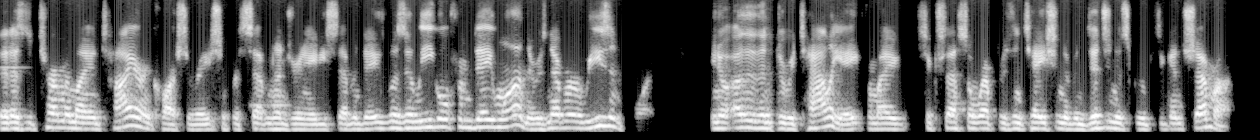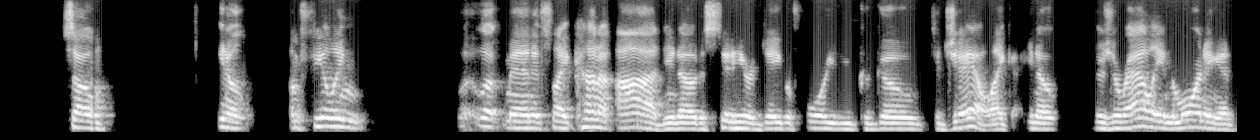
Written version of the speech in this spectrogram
that has determined my entire incarceration for 787 days was illegal from day one. There was never a reason for it, you know, other than to retaliate for my successful representation of indigenous groups against Chevron. So, you know, I'm feeling, look, man, it's like kind of odd, you know, to sit here a day before you could go to jail. Like, you know, there's a rally in the morning in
